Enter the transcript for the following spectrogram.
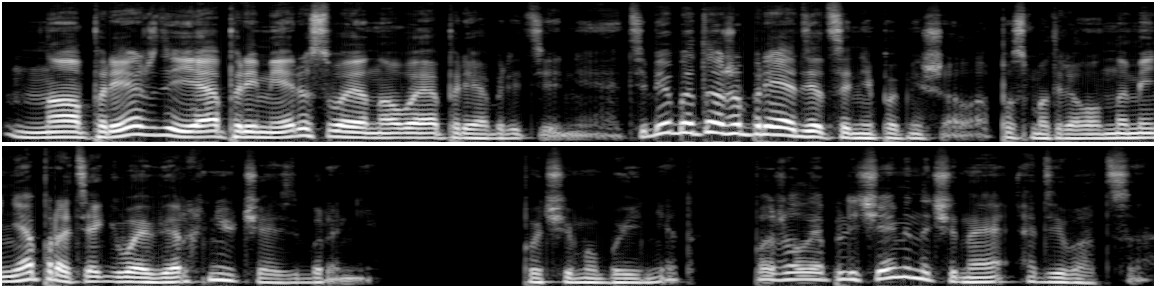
«Но прежде я примерю свое новое приобретение. Тебе бы тоже приодеться не помешало», — посмотрел он на меня, протягивая верхнюю часть брони. «Почему бы и нет?» — пожал я плечами, начиная одеваться.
